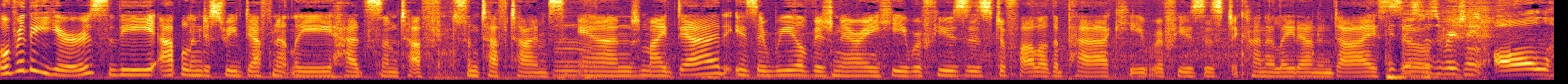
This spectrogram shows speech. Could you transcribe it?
over the years, the Apple industry definitely had some tough some tough times, Mm. and my dad is a real visionary. He refuses to follow the pack. He refuses to kind of lay down and die. so this was originally all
